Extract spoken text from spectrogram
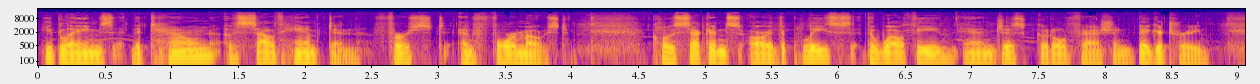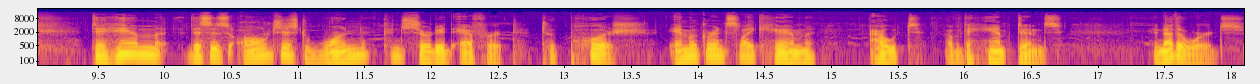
he blames the town of Southampton first and foremost. Close seconds are the police, the wealthy, and just good old fashioned bigotry. To him, this is all just one concerted effort to push immigrants like him out of the Hamptons. In other words,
